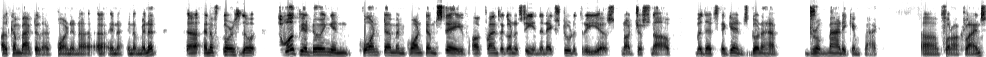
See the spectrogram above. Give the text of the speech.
I'll come back to that point in a, uh, in a, in a minute. Uh, and of course, the, the work we are doing in quantum and quantum safe, our clients are going to see in the next two to three years, not just now, but that's again, going to have dramatic impact uh, for our clients.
